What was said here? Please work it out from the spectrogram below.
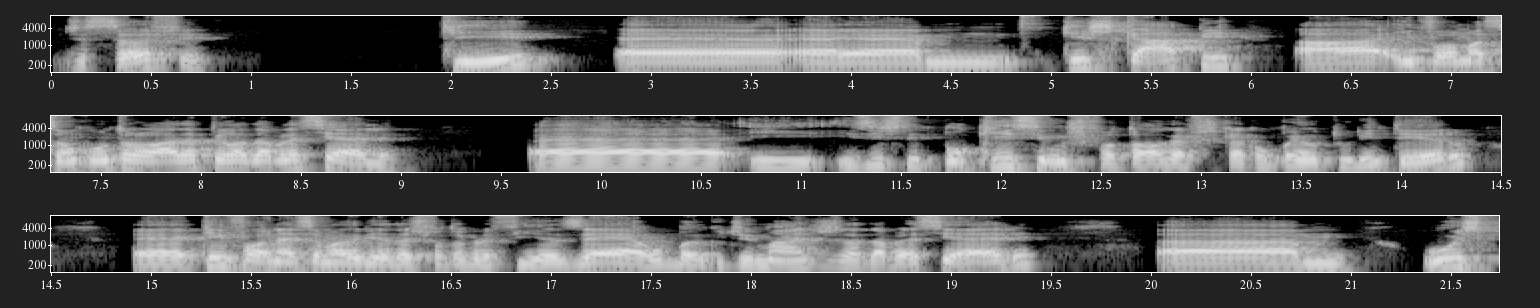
de surf que é, é, que escape à informação controlada pela WSL. É, e existem pouquíssimos fotógrafos que acompanham o tour inteiro. É, quem fornece a maioria das fotografias é o banco de imagens da WSL. Um, os,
